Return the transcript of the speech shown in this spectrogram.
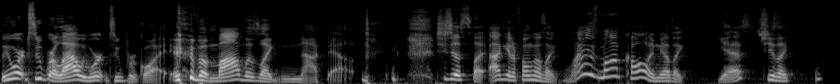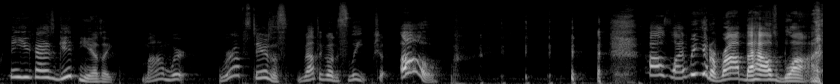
we weren't super loud. We weren't super quiet. but mom was like knocked out. She's just like, I get a phone call. I was like, why is mom calling me? I was like, yes. She's like, when are you guys getting here? I was like, mom, we're we're upstairs about to go to sleep. Like, oh. I was like, we gonna rob the house blind.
